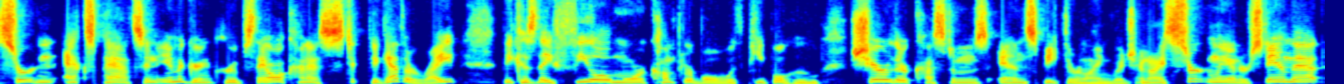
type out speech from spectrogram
certain expats and immigrant groups, they all kind of stick together, right? Because they feel more comfortable with people who share their customs and speak their language. And I certainly understand that.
